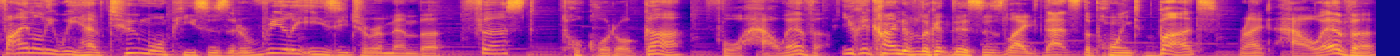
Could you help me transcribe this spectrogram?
Finally, we have two more pieces that are really easy to remember. First, tokoro ga for however. You could kind of look at this as like, that's the point, but, right, however.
